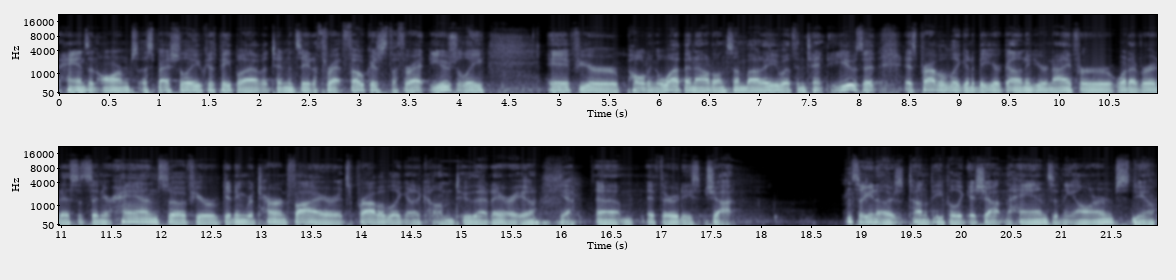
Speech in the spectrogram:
hands and arms, especially because people have a tendency to threat focus the threat. Usually, if you're holding a weapon out on somebody with intent to use it, it's probably going to be your gun or your knife or whatever it is that's in your hand. So if you're getting return fire, it's probably going to come to that area. Yeah. Um, if they're a decent shot. And so, you know, there's a ton of people that get shot in the hands and the arms, you know,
